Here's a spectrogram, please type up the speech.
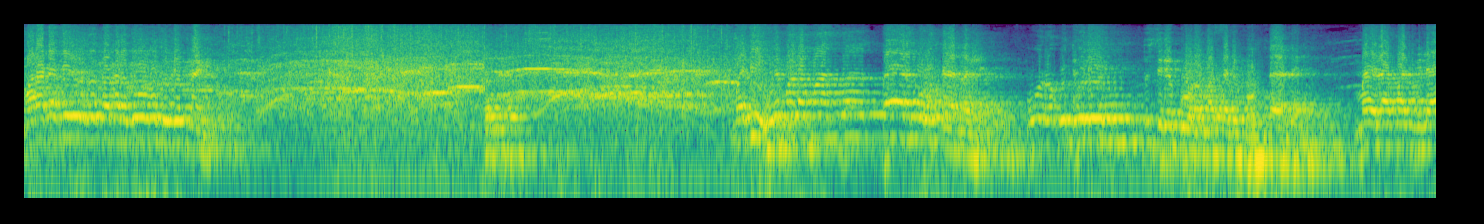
मराठ्याचे लोकांना जोड बसू देत नाही. म्हणजे हे मला माणसं तयार करून तयार लागले. पोरं उद्योले दुसरे पोरं माझ्यासाठी पोहोच तयार झाले महिला पाठविल्या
